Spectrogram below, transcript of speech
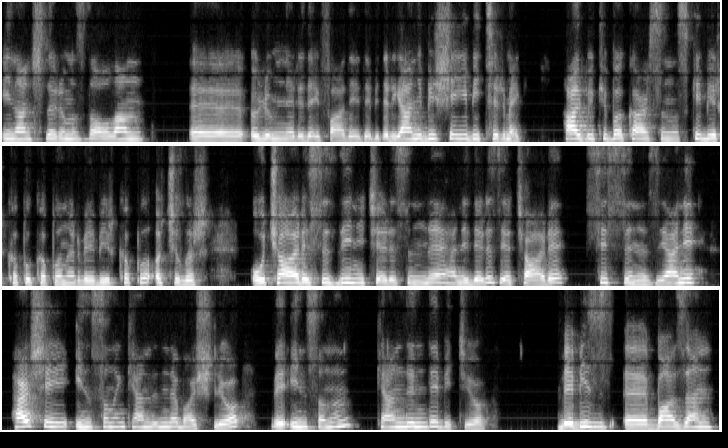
inançlarımızda olan e, ölümleri de ifade edebilir. Yani bir şeyi bitirmek. Halbuki bakarsınız ki bir kapı kapanır ve bir kapı açılır. O çaresizliğin içerisinde hani deriz ya çare sizsiniz. Yani her şey insanın kendinde başlıyor ve insanın kendinde bitiyor. Ve biz e, bazen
